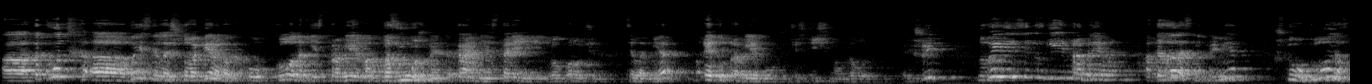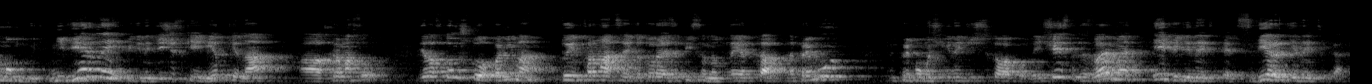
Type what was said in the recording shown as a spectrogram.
А, так вот, э, выяснилось, что, во-первых, у клонов есть проблема, возможная, как раннее старение из-за теломер. Но эту проблему уже частично удалось решить. Но выявились и другие проблемы. Оказалось, например, что у клонов могут быть неверные эпигенетические метки на э, хромосомах. Дело в том, что помимо той информации, которая записана в ДНК напрямую, при помощи генетического кода, еще есть так называемая эпигенетика, сверхгенетика.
